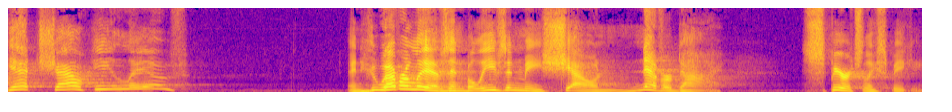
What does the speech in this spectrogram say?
yet shall he live. And whoever lives and believes in me shall never die, spiritually speaking.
